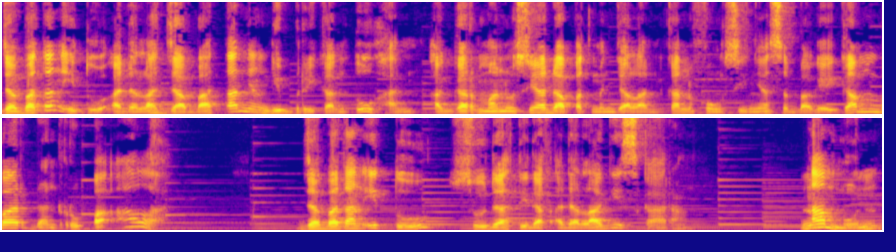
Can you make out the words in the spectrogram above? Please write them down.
Jabatan itu adalah jabatan yang diberikan Tuhan agar manusia dapat menjalankan fungsinya sebagai gambar dan rupa Allah Jabatan itu sudah tidak ada lagi sekarang. Namun,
